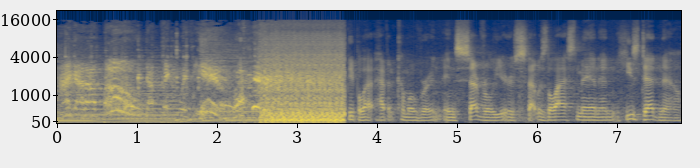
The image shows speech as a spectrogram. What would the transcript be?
I got a bone to pick with you! People that haven't come over in, in several years. That was the last man, and he's dead now.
